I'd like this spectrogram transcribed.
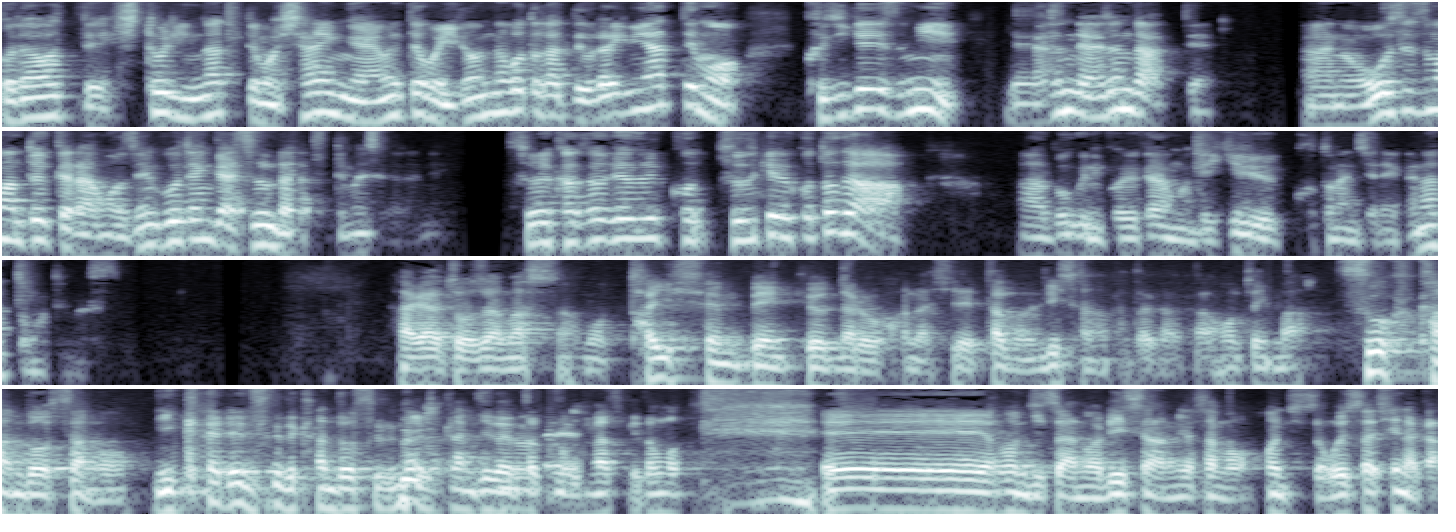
こだわって一人になっても社員が辞めてもいろんなことがあって裏切りになってもくじけずにやるんだやるんだって、あの、応接間の時からもう全国展開するんだって言ってましたからね。それを掲げ続けることが、僕にこれからもできることなんじゃないかなと思っています。ありがとうございます。もう大変勉強になるお話で、多分リサの方々が本当に今、すごく感動したのを2回連続で感動するな感じだったと思いますけども、えー、本日あの、リスナーの皆さんも本日お忙しい中、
